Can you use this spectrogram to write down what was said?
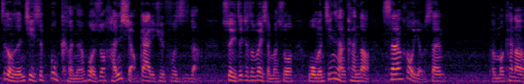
这种人气是不可能或者说很小概率去复制的，所以这就是为什么说我们经常看到三后有三，我们看到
